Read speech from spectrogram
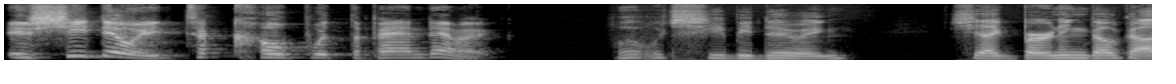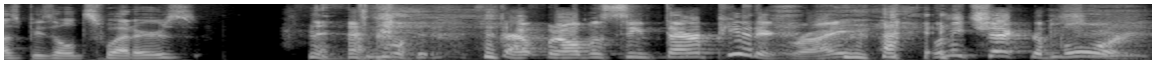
is she doing to cope with the pandemic? What would she be doing? She like burning Bill Cosby's old sweaters. that would almost seem therapeutic, right? Let me check the board.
